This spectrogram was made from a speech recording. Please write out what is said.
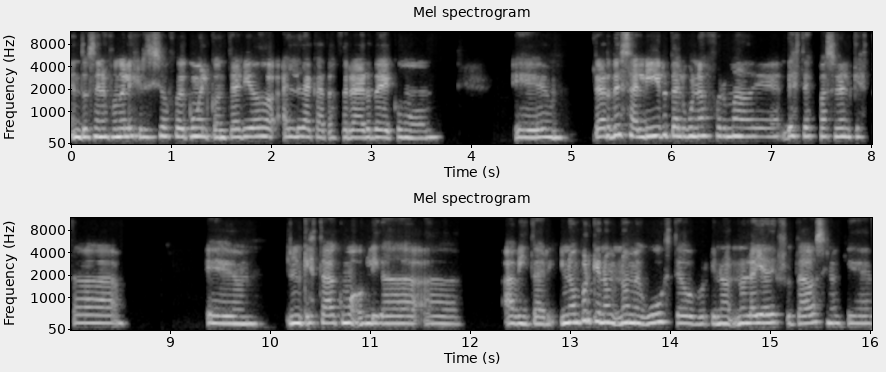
Entonces, en el fondo, el ejercicio fue como el contrario al de la catastral, de como eh, tratar de salir de alguna forma de, este espacio en el que estaba, eh, en el que estaba como obligada a, habitar. Y no porque no, no, me guste o porque no, no la haya disfrutado, sino que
